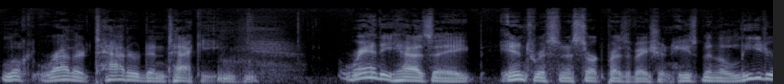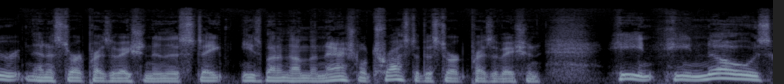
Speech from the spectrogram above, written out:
looked rather tattered and tacky. Randy has a interest in historic preservation. He's been a leader in historic preservation in this state. He's been on the National Trust of Historic Preservation. He he knows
